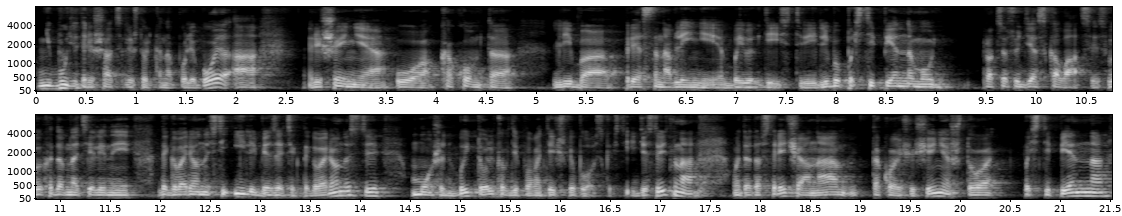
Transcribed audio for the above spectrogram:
не будет решаться лишь только на поле боя, а решение о каком-то либо приостановлении боевых действий, либо постепенному процессу деэскалации с выходом на те или иные договоренности или без этих договоренностей может быть только в дипломатической плоскости. И действительно, вот эта встреча, она такое ощущение, что постепенно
